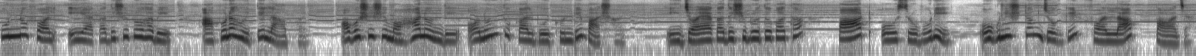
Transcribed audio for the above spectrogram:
পূর্ণ ফল এই একাদশী প্রভাবে আপনা হইতে লাভ হয়। অবশেষে মহানন্দে অনন্তকাল বৈকুণ্ঠে বাস হয়। এই জয়া একাদশী ব্রত কথা পাঠ ও শ্রবণে অগ্নিষ্টম যজ্ঞের ফল লাভ পাওয়া যায়।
